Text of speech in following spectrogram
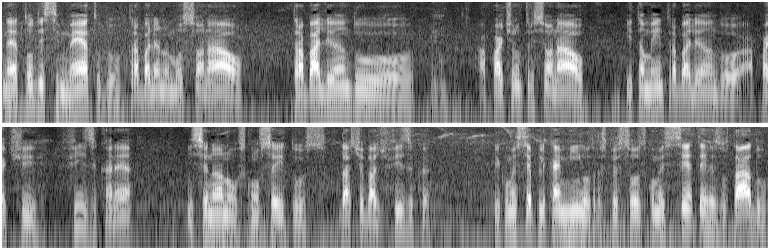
né, todo esse método, trabalhando emocional, trabalhando a parte nutricional e também trabalhando a parte física, né? Ensinando os conceitos da atividade física e comecei a aplicar em mim outras pessoas, comecei a ter resultado,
